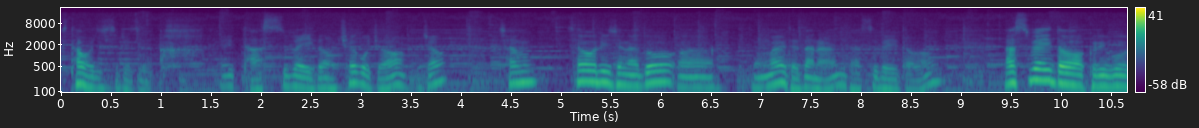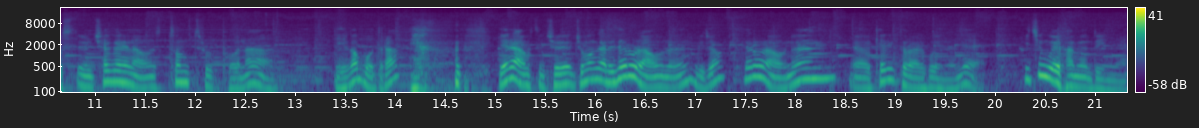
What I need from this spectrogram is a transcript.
스타워즈 시리즈 아, 이 다스베이더 최고죠 그죠? 참 세월이 지나도 어, 정말 대단한 다스베이더 다스베이더 그리고 스- 최근에 나온 스톰트루퍼나 얘가 뭐더라? 얘는 아무튼 조, 조만간에 새로 나오는 그죠? 새로 나오는 어, 캐릭터로 알고 있는데 이 친구의 가면도 있네요.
